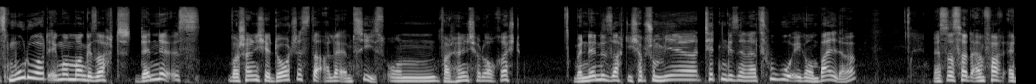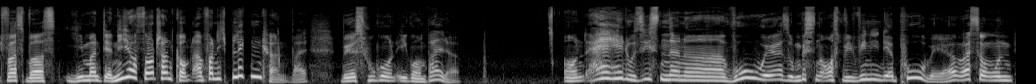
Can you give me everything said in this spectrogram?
Smudo hat irgendwann mal gesagt, Dende ist wahrscheinlich der deutscheste aller MCs und wahrscheinlich hat er auch recht. wenn Dende sagt, ich habe schon mehr Titten gesehen als Hugo Egon Balder, dann ist das halt einfach etwas, was jemand, der nicht aus Deutschland kommt, einfach nicht blicken kann. Weil wer ist Hugo und Egon Balder? Und hey, du siehst in deiner Wu-Wear so ein bisschen aus wie Winnie der Pooh-Wear, weißt du? Und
